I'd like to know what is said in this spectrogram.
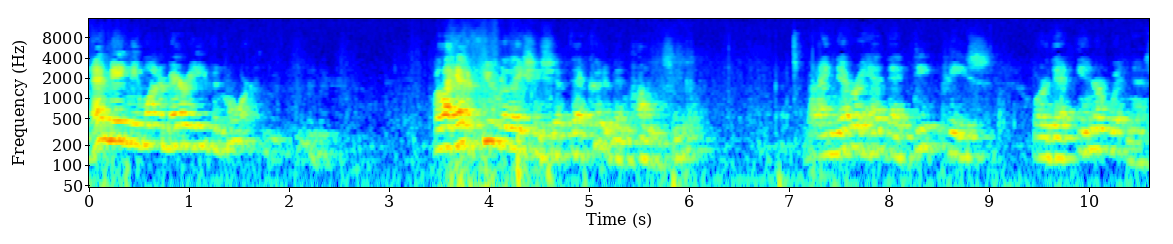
that made me want to marry even more. Well, I had a few relationships that could have been promising, but I never had that deep peace or that inner witness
